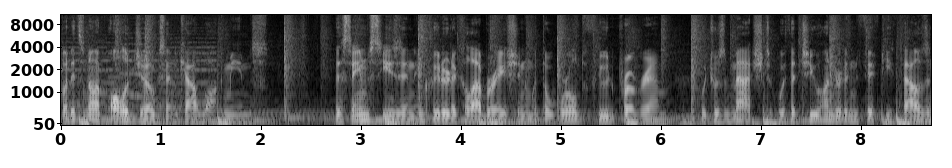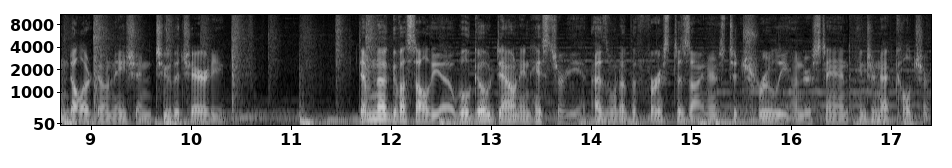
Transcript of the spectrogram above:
But it's not all jokes and catwalk memes. The same season included a collaboration with the World Food Program, which was matched with a $250,000 donation to the charity. Demna Gvasalia will go down in history as one of the first designers to truly understand internet culture.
